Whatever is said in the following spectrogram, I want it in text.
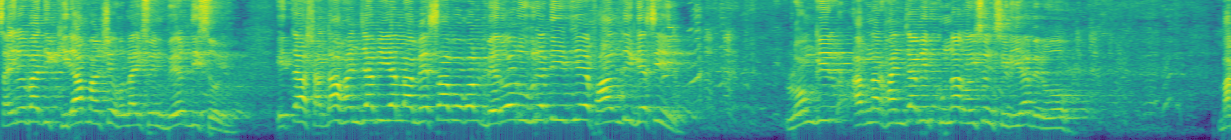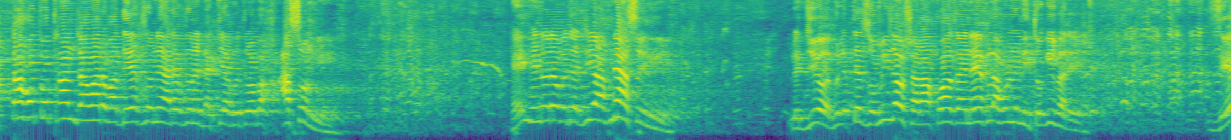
চাইরবাদি কিরা মানুষে হলাইছইন, বের দিছই ইতা সাদা পাঞ্জাবি এলা মেসা বগল বেরোর উপরে দি যে ফাল দি গেছি। লঙ্গির আপনার পাঞ্জাবির কুনার হইছইন সিঁড়িয়া বেরো বাক্কা কত থান যাওয়ার বাদে একজনে আরেকজনে ডাকিয়া কইতে বাবা আসনি? হেন হেনরে কইতে জি, আপনি আসেননি জিও বলে, তে জমি যাও সারা খোয়া যায় না? একলা করলে নিত কি পারে যে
